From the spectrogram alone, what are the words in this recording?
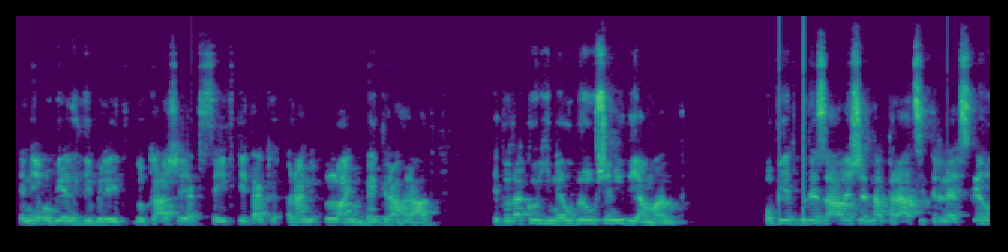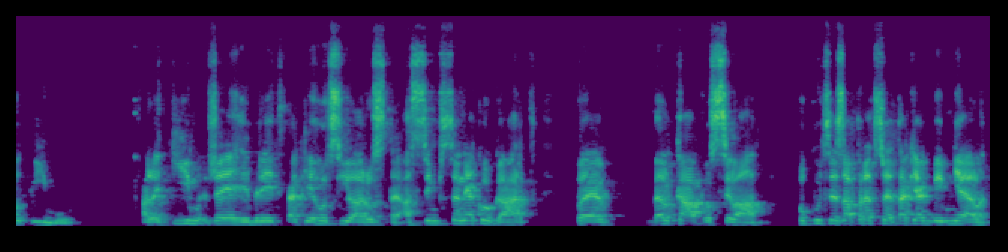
Ten je obět hybrid, dokáže jak safety, tak linebackera hrát je to takový neubroušený diamant. Opět bude záležet na práci trenérského týmu, ale tím, že je hybrid, tak jeho síla roste. A Simpson jako guard, to je velká posila. Pokud se zapracuje tak, jak by měl,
